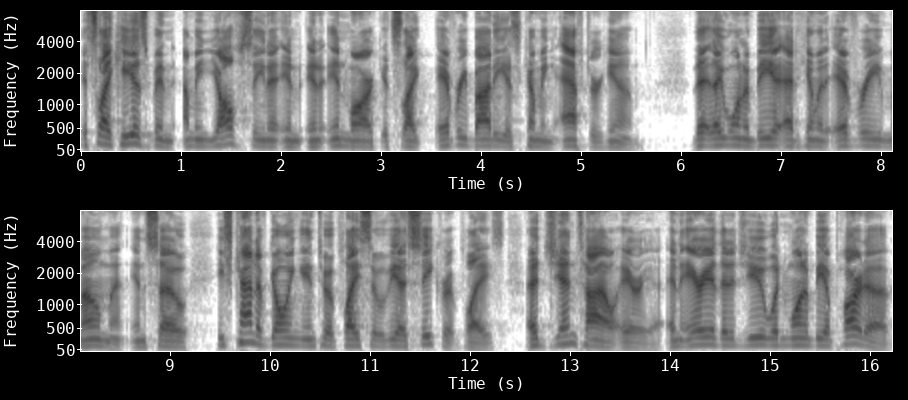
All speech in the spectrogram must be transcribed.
It's like he has been, I mean, y'all have seen it in, in, in Mark. It's like everybody is coming after him. They, they want to be at him at every moment. And so he's kind of going into a place that would be a secret place, a Gentile area, an area that a Jew wouldn't want to be a part of.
